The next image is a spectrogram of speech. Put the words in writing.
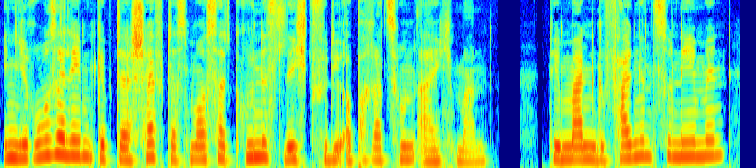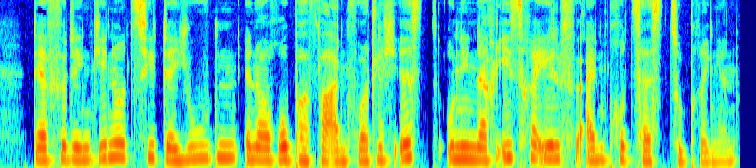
In Jerusalem gibt der Chef des Mossad grünes Licht für die Operation Eichmann, den Mann gefangen zu nehmen, der für den Genozid der Juden in Europa verantwortlich ist, und ihn nach Israel für einen Prozess zu bringen.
